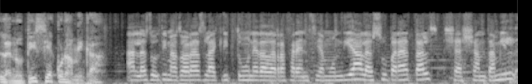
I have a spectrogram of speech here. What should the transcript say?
la notícia econòmica. En les últimes hores, la criptomoneda de referència mundial ha superat els 60.000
